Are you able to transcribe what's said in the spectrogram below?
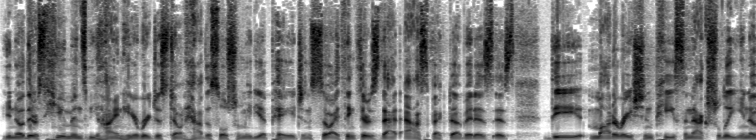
you know there's humans behind here. We just don't have the social media page, and so I think there's that aspect of it is is the moderation piece and actually you know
